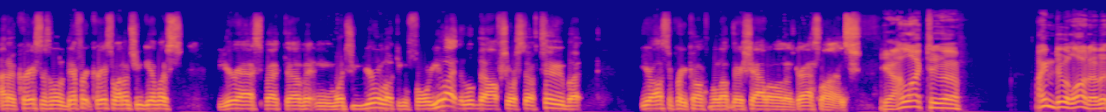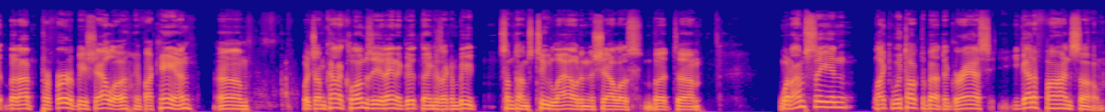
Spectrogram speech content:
I know Chris is a little different. Chris, why don't you give us your aspect of it and what you're looking for? You like the, the offshore stuff too, but you're also pretty comfortable up there shallow on those grass lines. Yeah, I like to. Uh, I can do a lot of it, but I prefer to be shallow if I can. Um, which I'm kind of clumsy. It ain't a good thing because I can be sometimes too loud in the shallows. But um, what I'm seeing, like we talked about the grass, you got to find some,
